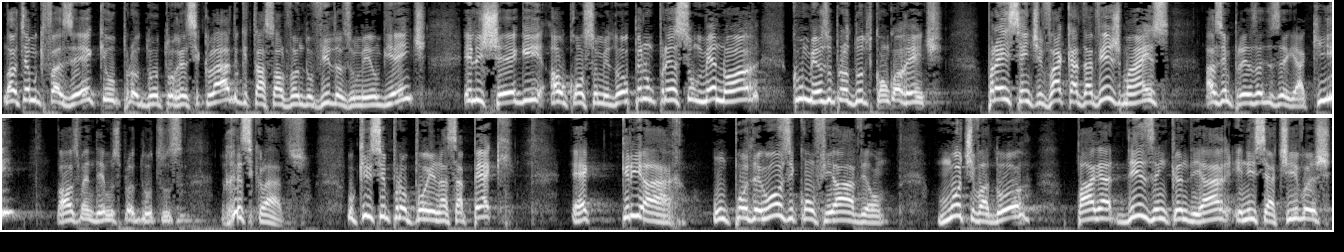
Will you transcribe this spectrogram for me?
nós temos que fazer que o produto reciclado, que está salvando vidas no meio ambiente, ele chegue ao consumidor por um preço menor que o mesmo produto concorrente para incentivar cada vez mais as empresas a dizerem: aqui nós vendemos produtos reciclados. O que se propõe nessa PEC é criar um poderoso e confiável motivador para desencadear iniciativas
